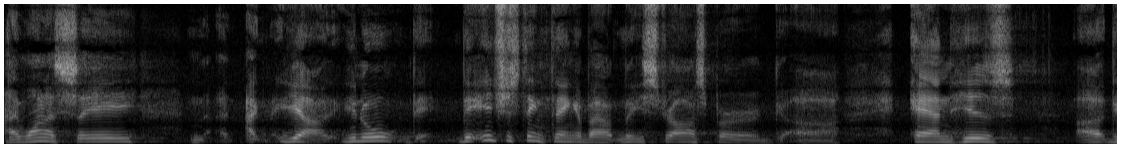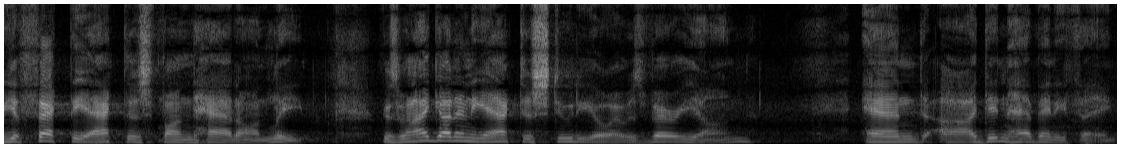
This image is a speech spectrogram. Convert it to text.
I want to say, I, yeah, you know, the, the, interesting thing about Lee Strasberg uh, and his, uh, the effect the Actors Fund had on Lee. Because when I got in the actor's studio, I was very young and uh, I didn't have anything.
